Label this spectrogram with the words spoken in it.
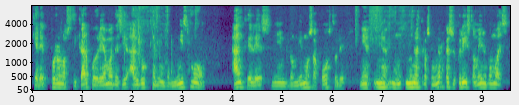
querer pronosticar, podríamos decir, algo que ni los mismos ángeles, ni los mismos apóstoles, ni, nuestro Señor Jesucristo, miren cómo es.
